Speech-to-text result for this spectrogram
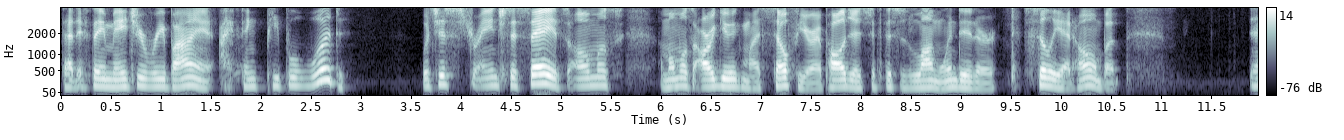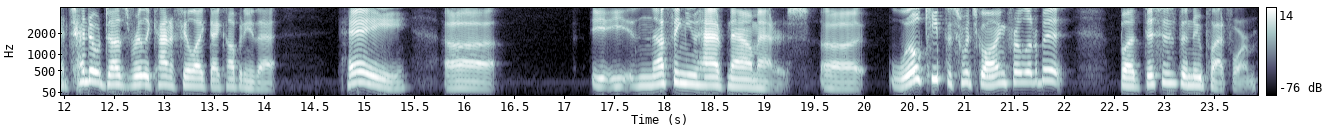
that if they made you rebuy it, I think people would. Which is strange to say. It's almost I'm almost arguing myself here. I apologize if this is long-winded or silly at home, but Nintendo does really kind of feel like that company that hey, uh y- y- nothing you have now matters. Uh, we'll keep the Switch going for a little bit, but this is the new platform.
